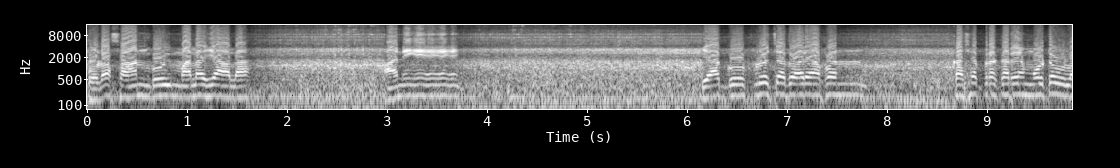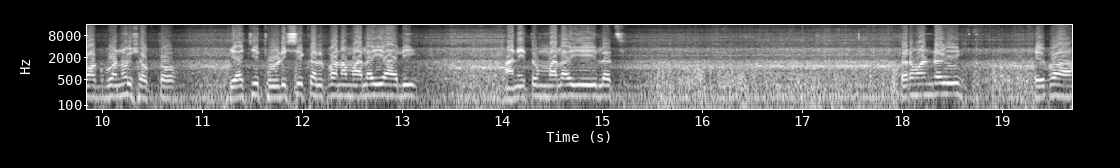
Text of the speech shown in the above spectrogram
थोडासा अनुभव मलाही आला. आणि या गोप्रोच्याद्वारे आपण कशा प्रकारे मोठं व्लॉग बनवू शकतो याची थोडीशी कल्पना मलाही आली. आणि तुम्हाला येईलच. तर मंडळी हे पहा.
